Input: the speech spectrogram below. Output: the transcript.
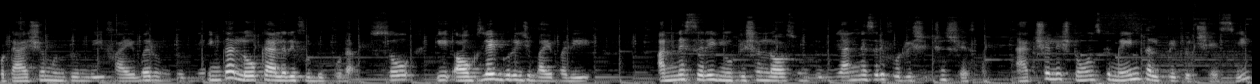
పొటాషియం ఉంటుంది ఫైబర్ ఉంటుంది ఇంకా లో క్యాలరీ ఫుడ్ కూడా. సో ఈ ఆక్సిలేట్ గురించి భయపడి అన్నెసరీ న్యూట్రిషన్ లాస్ ఉంటుంది. అన్నెసరీ ఫుడ్ రిస్ట్రిక్షన్స్ చేస్తాం. యాక్చువల్లీ స్టోన్స్కి మెయిన్ కల్ప్రిట్ వచ్చేసి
